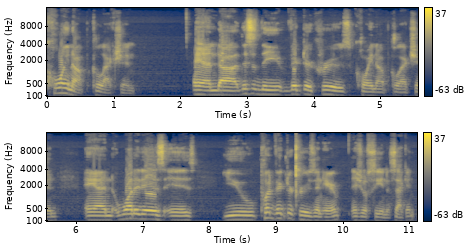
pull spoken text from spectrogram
coin up collection. And uh, this is the Victor Cruz coin up collection. And what it is is you put Victor Cruz in here, as you'll see in a second,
